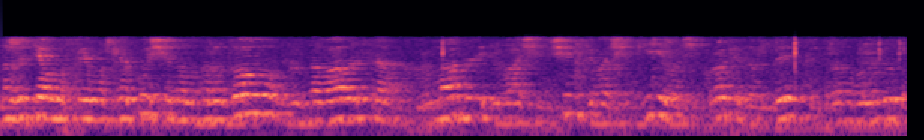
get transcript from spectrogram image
на життєвому своєму шляху ще неодноразово визнавалися громадою і ваші вчинки, ваші дії, ваші кроки завжди підтримували люди.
